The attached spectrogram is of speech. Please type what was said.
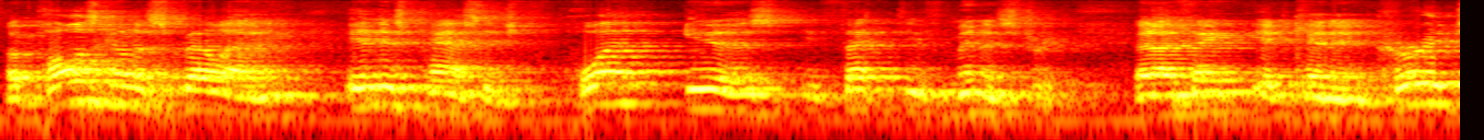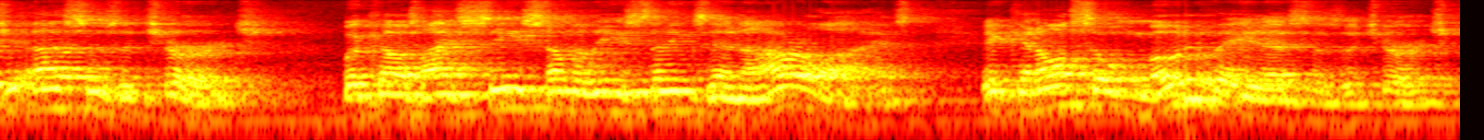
But Paul's going to spell out in this passage what is effective ministry. And I think it can encourage us as a church because I see some of these things in our lives. It can also motivate us as a church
